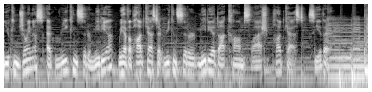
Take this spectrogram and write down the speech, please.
you can join us at Reconsider Media. We have a podcast at reconsidermedia.com slash podcast. See you there.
